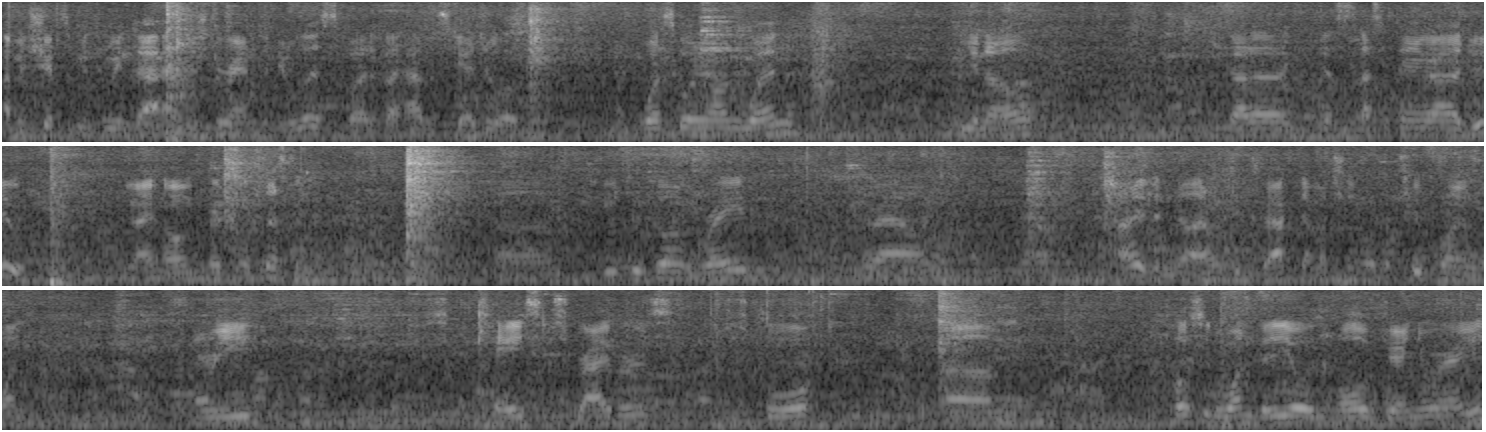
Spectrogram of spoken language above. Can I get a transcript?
I've been shifting between that and just a random to-do list, but if I have a schedule of what's going on when, you know, gotta guess that's the thing I gotta do. My own personal system. Uh, YouTube going great. Around I don't even know. I don't keep track that much anymore. But 2.13k subscribers, which is cool. Um, posted one video in the whole of January.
